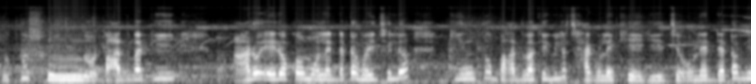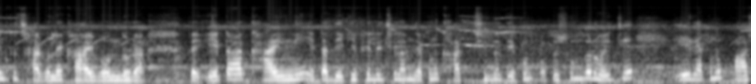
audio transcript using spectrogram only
কত সুন্দর। বাদ বাকি আরও এরকম ওলের ডাটা হয়েছিল, কিন্তু বাদ বাকিগুলো ছাগলে খেয়ে গিয়েছে। ওলের ডাটাও কিন্তু ছাগলে খায় বন্ধুরা। তাই এটা আর খাইনি, এটা দেখে ফেলেছিলাম, যখন খাচ্ছিল, দেখুন কত সুন্দর হয়েছে। এর এখনও পাশ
